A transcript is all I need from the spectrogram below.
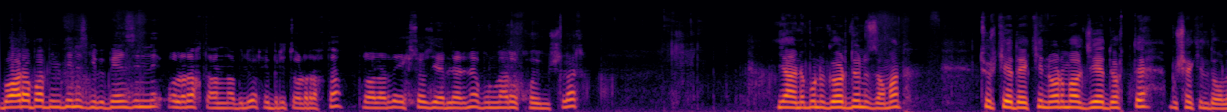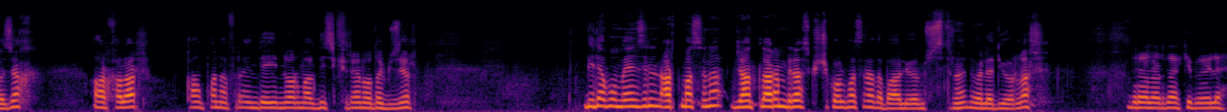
Bu araba bildiğiniz gibi benzinli olarak da alınabiliyor. Hibrit olarak da. Buralarda egzoz yerlerine bunları koymuşlar. Yani bunu gördüğünüz zaman Türkiye'deki normal C4'te bu şekilde olacak. Arkalar kampana fren değil, normal disk fren o da güzel. Bir de bu menzilin artmasını jantların biraz küçük olmasına da bağlıyormuş Citroen öyle diyorlar. Buralardaki böyle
